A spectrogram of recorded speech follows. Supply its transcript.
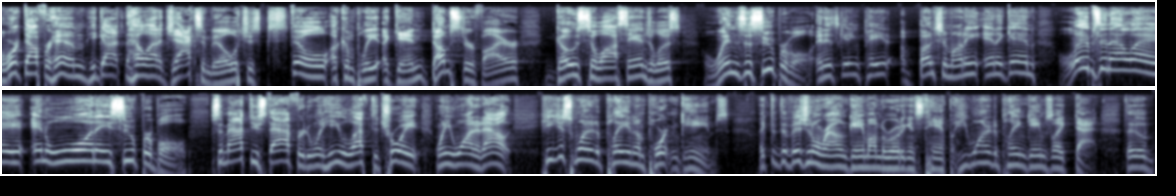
It worked out for him. He got the hell out of Jacksonville, which is still a complete again dumpster fire. Goes to Los Angeles, wins the Super Bowl, and is getting paid a bunch of money. And again, lives in LA and won a Super Bowl. So Matthew Stafford, when he left Detroit, when he wanted out, he just wanted to play in important games like the divisional round game on the road against Tampa. He wanted to play in games like that. The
